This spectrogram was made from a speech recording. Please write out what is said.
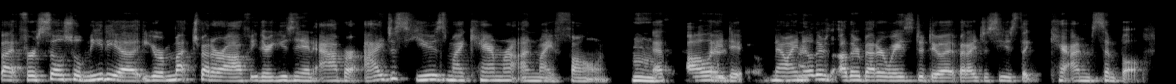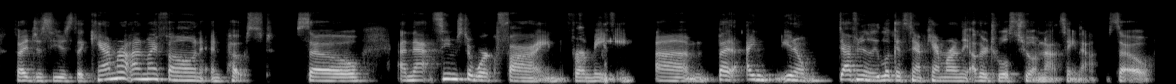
But for social media, you're much better off either using an app or I just use my camera on my phone. That's all I do. Now I know there's other better ways to do it, but I just use the ca- I'm simple. So I just use the camera on my phone and post. So and that seems to work fine for me. Um, but I, you know, definitely look at Snap Camera and the other tools too. I'm not saying that. So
